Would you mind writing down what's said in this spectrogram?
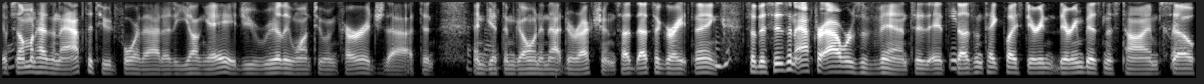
If someone has an aptitude for that at a young age, you really want to encourage that and and get them going in that direction. So that's a great thing. Mm-hmm. So this is an after hours event. It, it It- doesn't take place during during business time. So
